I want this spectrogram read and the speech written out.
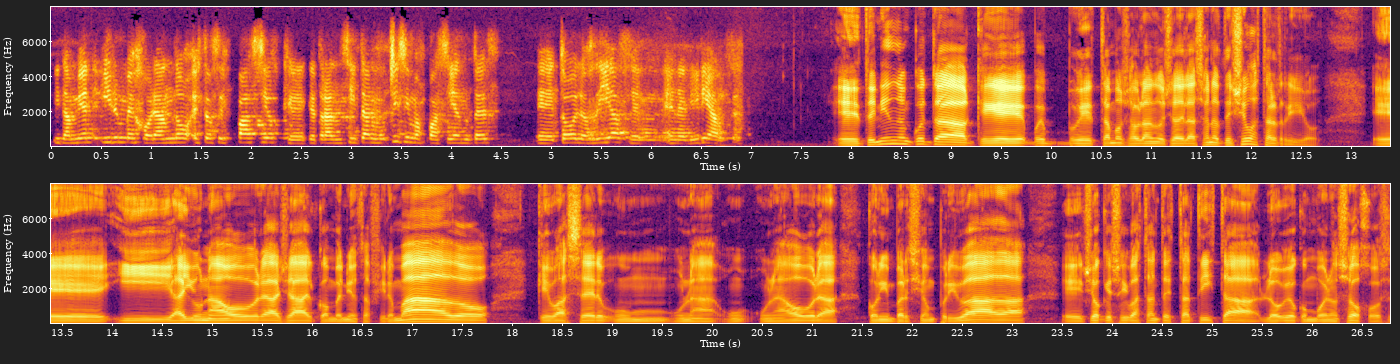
y también ir mejorando estos espacios que, transitan muchísimos pacientes eh, todos los días en, el Iriarte. Eh, teniendo en cuenta que estamos hablando ya de la zona, te llevo hasta el río. Eh, y hay una obra, ya el convenio está firmado, que va a ser una, una obra con inversión privada. Eh, yo que soy bastante estatista lo veo con buenos ojos,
